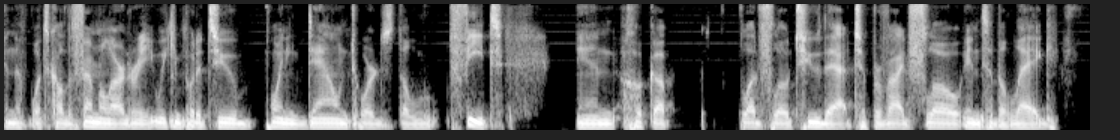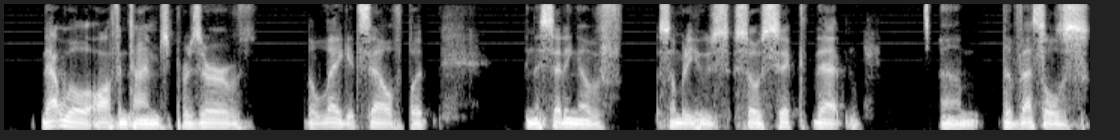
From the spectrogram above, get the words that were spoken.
in the what's called the femoral artery. We can put a tube pointing down towards the feet and hook up blood flow to that to provide flow into the leg. That will oftentimes preserve the leg itself, but in the setting of somebody who's so sick that um, the vessels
